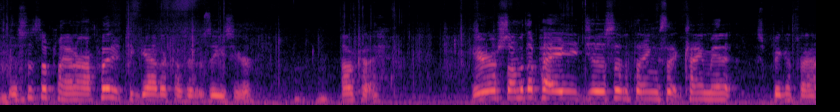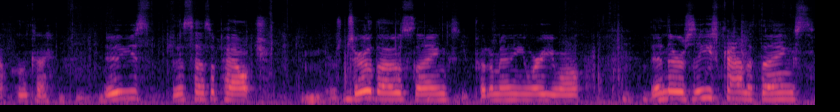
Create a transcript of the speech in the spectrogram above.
This is a planner. I put it together because it was easier. Mm-hmm. Okay, here are some of the pages and things that came in it. It's big and fat. Okay, mm-hmm. these. This has a pouch. Mm-hmm. There's two of those things. You put them anywhere you want. Then there's these kind of things.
